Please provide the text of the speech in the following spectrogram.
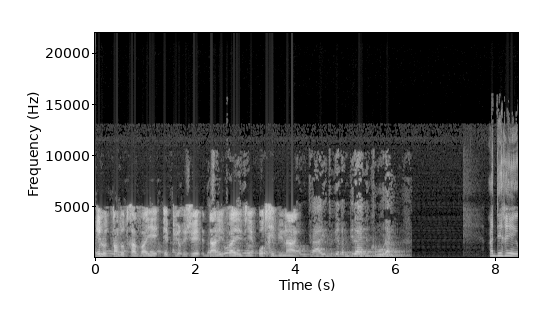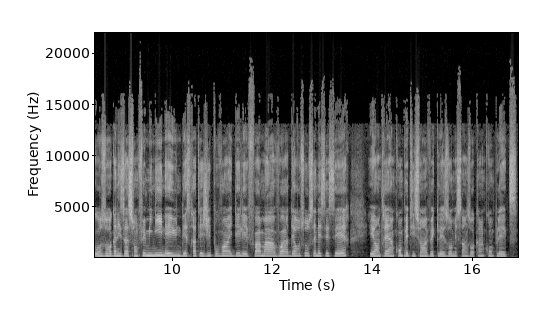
et le temps de travailler est purgé dans les va-et-vient au tribunal. Adhérer aux organisations féminines est une des stratégies pouvant aider les femmes à avoir des ressources nécessaires et entrer en compétition avec les hommes sans aucun complexe.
